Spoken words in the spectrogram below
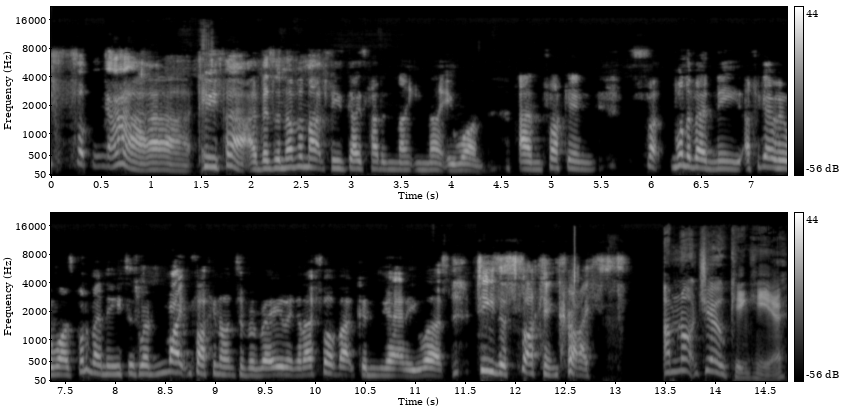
fucking ah. To be fair, there's another match these guys had in 1991, and fucking fu- one of their knees. I forget who it was. One of their knees just went right fucking onto the railing, and I thought that couldn't get any worse. Jesus fucking Christ! I'm not joking here.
